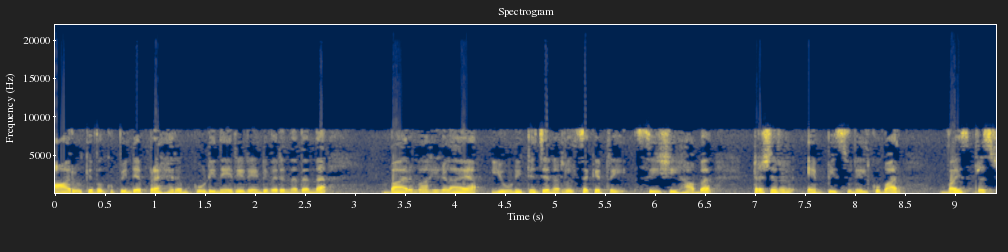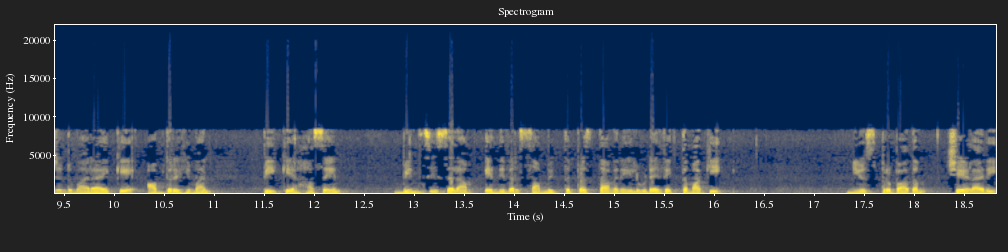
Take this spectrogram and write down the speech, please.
ആരോഗ്യവകുപ്പിന്റെ പ്രഹരം കൂടി നേരിടേണ്ടി വരുന്നതെന്ന് ഭാരവാഹികളായ unit general secretary C Shihab treasurer M P Sunilkumar vice പ്രസിഡന്റുമാരായ K Abdurahiman P K Hussain Binsi Salam എന്നിവർ സംയുക്ത പ്രസ്താവനയിലൂടെ വ്യക്തമാക്കി. ന്യൂസ് പ്രഭാതം ചേളാരി.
